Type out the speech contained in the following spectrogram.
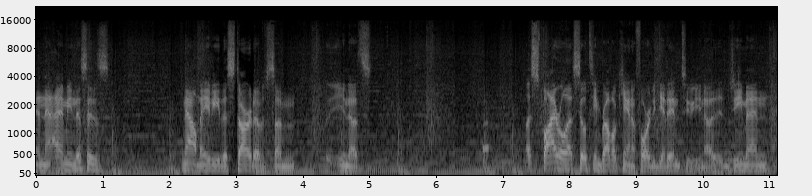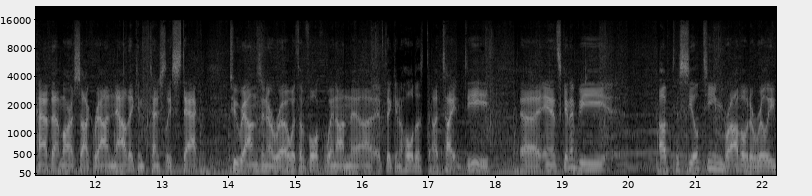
And that, I mean, this is now maybe the start of some, you know, it's a spiral that SEAL Team Bravo can't afford to get into. You know, G-Men have that Marsoc round. Now they can potentially stack two rounds in a row with a Volk win on the, uh, if they can hold a, a tight D. Uh, and it's going to be up to SEAL Team Bravo to really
